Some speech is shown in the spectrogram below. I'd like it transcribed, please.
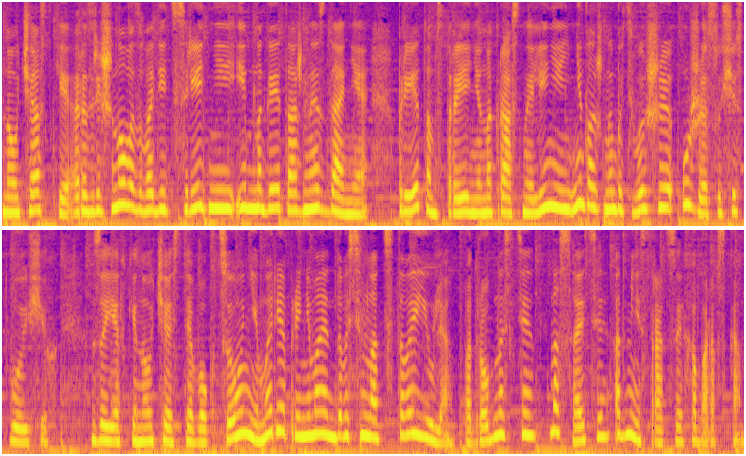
На участке разрешено возводить средние и многоэтажные здания. При этом строения на красной линии не должны быть выше уже существующих. Заявки на участие в аукционе мэрия принимает до 18 июля. Подробности на сайте администрации Хабаровска.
